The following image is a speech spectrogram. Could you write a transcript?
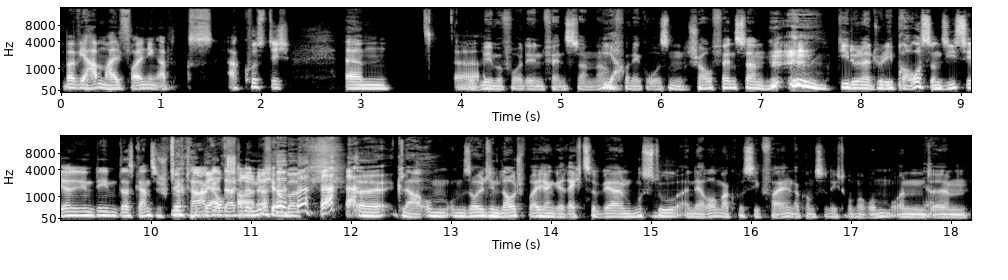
Aber wir haben halt vor allen Dingen ak akustisch ähm, äh, Probleme vor den Fenstern, ne? ja. vor den großen Schaufenstern, die du natürlich brauchst und siehst ja den, den, das ganze Spektakel da drin nicht. Aber äh, klar, um, um solchen Lautsprechern gerecht zu werden, musst du an der Raumakustik feilen, da kommst du nicht drum herum. Und Ja. ähm,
